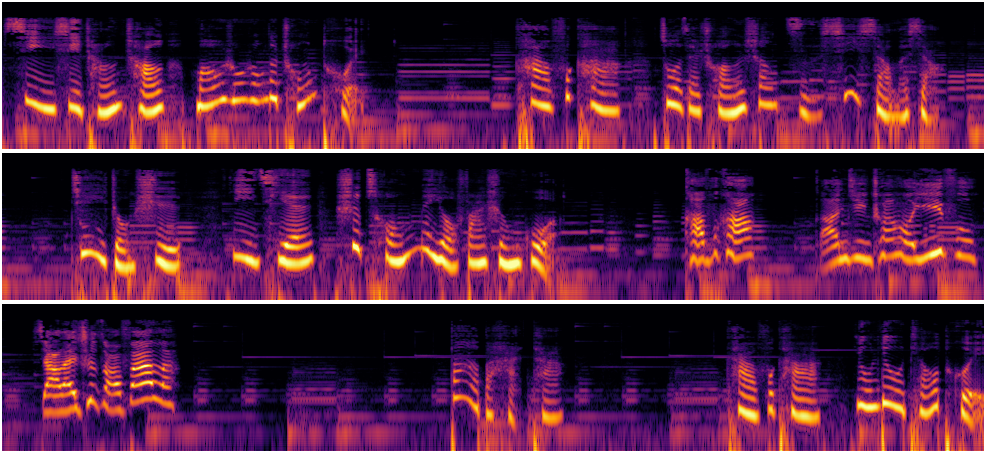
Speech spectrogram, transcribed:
细细长长、毛茸茸的虫腿。卡夫卡坐在床上，仔细想了想。这种事以前是从没有发生过。卡夫卡，赶紧穿好衣服，下来吃早饭了。爸爸喊他。卡夫卡用六条腿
